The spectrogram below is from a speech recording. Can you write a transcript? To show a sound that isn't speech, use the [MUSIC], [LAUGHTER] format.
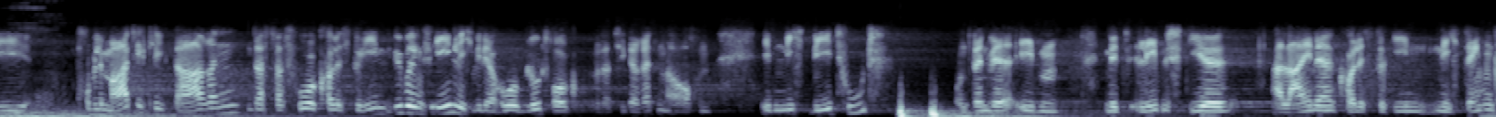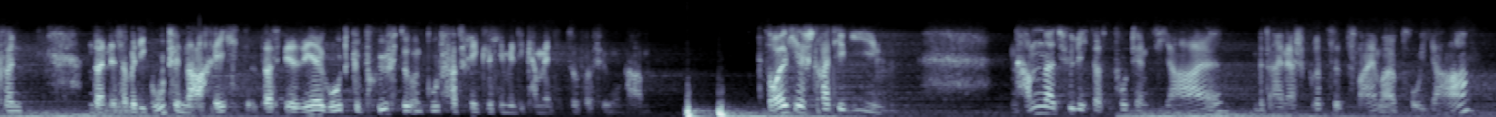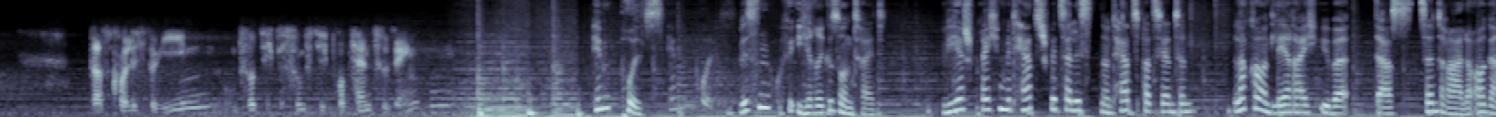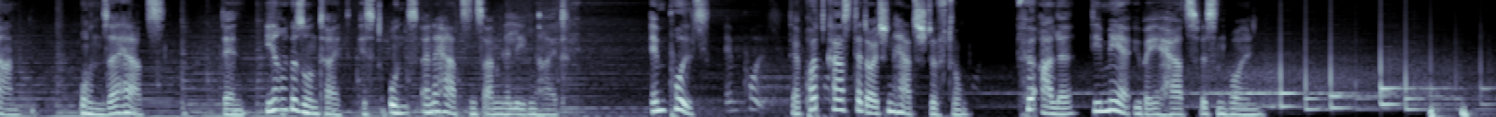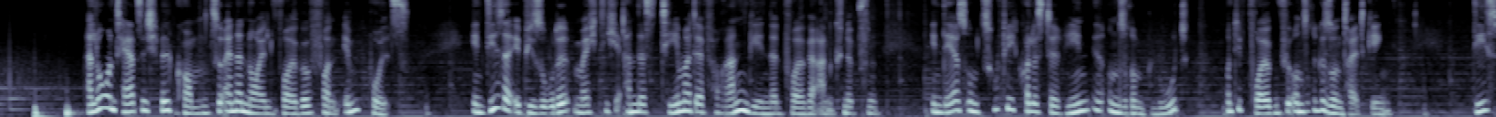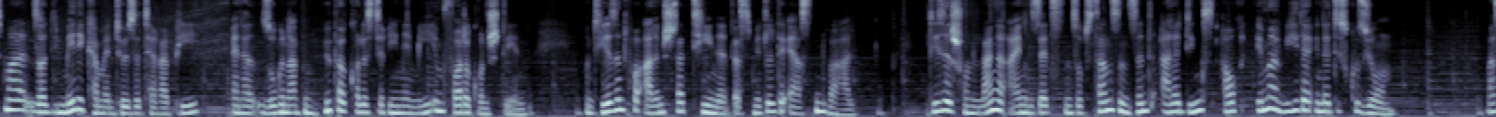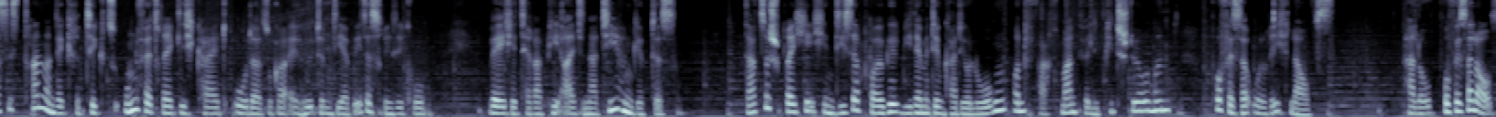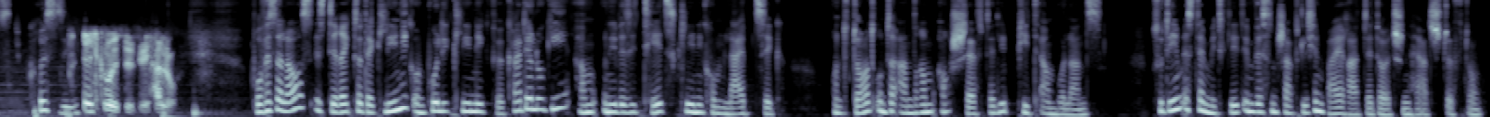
Die Problematik liegt darin, dass das hohe Cholesterin, übrigens ähnlich wie der hohe Blutdruck oder Zigarettenrauchen, eben nicht wehtut. Und wenn wir eben mit Lebensstil alleine Cholesterin nicht senken können, dann ist aber die gute Nachricht, dass wir sehr gut geprüfte und gut verträgliche Medikamente zur Verfügung haben. Solche Strategien haben natürlich das Potenzial, mit einer Spritze zweimal pro Jahr das Cholesterin um 40 bis 50 Prozent zu senken. Impuls. Impuls. Wissen für Ihre Gesundheit. Wir sprechen mit Herzspezialisten und Herzpatienten locker und lehrreich über das zentrale Organ, unser Herz. Denn Ihre Gesundheit ist uns eine Herzensangelegenheit. Impuls. Impuls. Der Podcast der Deutschen Herzstiftung. Für alle, die mehr über ihr Herz wissen wollen. Hallo und herzlich willkommen zu einer neuen Folge von Impuls. In dieser Episode möchte ich an das Thema der vorangehenden Folge anknüpfen, in der es um zu viel Cholesterin in unserem Blut und die Folgen für unsere Gesundheit ging. Diesmal soll die medikamentöse Therapie einer sogenannten Hypercholesterinämie im Vordergrund stehen. Und hier sind vor allem Statine das Mittel der ersten Wahl. Diese schon lange eingesetzten Substanzen sind allerdings auch immer wieder in der Diskussion. Was ist dran an der Kritik zu Unverträglichkeit oder sogar erhöhtem Diabetesrisiko? Welche Therapiealternativen gibt es? Dazu spreche ich in dieser Folge wieder mit dem Kardiologen und Fachmann für Lipidstörungen, Professor Ulrich Laufs. Hallo, Professor Laufs, ich grüße Sie. Ich grüße Sie, hallo. Professor Laus ist Direktor der Klinik und Poliklinik für Kardiologie am Universitätsklinikum Leipzig und dort unter anderem auch Chef der Lipidambulanz. Zudem ist er Mitglied im wissenschaftlichen Beirat der Deutschen Herzstiftung.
